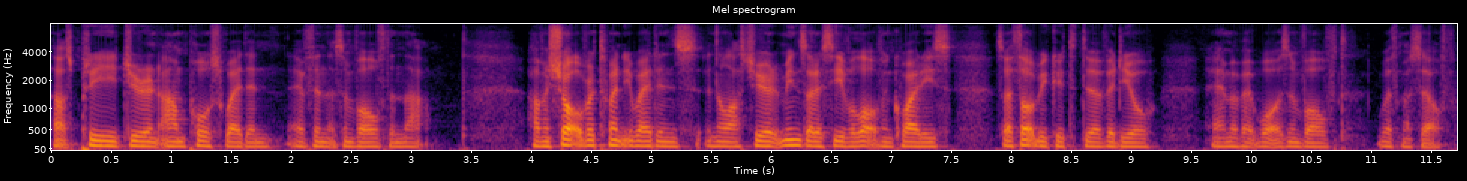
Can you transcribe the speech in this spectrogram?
that's pre, during, and post wedding, everything that's involved in that. Having shot over 20 weddings in the last year, it means I receive a lot of inquiries, so I thought it'd be good to do a video um, about what is involved with myself.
